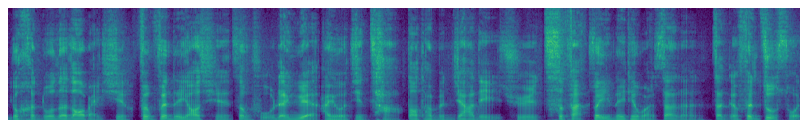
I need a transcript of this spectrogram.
有很多的老百姓纷纷的邀请政府人员还有警察到他们家里去吃饭，所以那天晚上呢，整个分住所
